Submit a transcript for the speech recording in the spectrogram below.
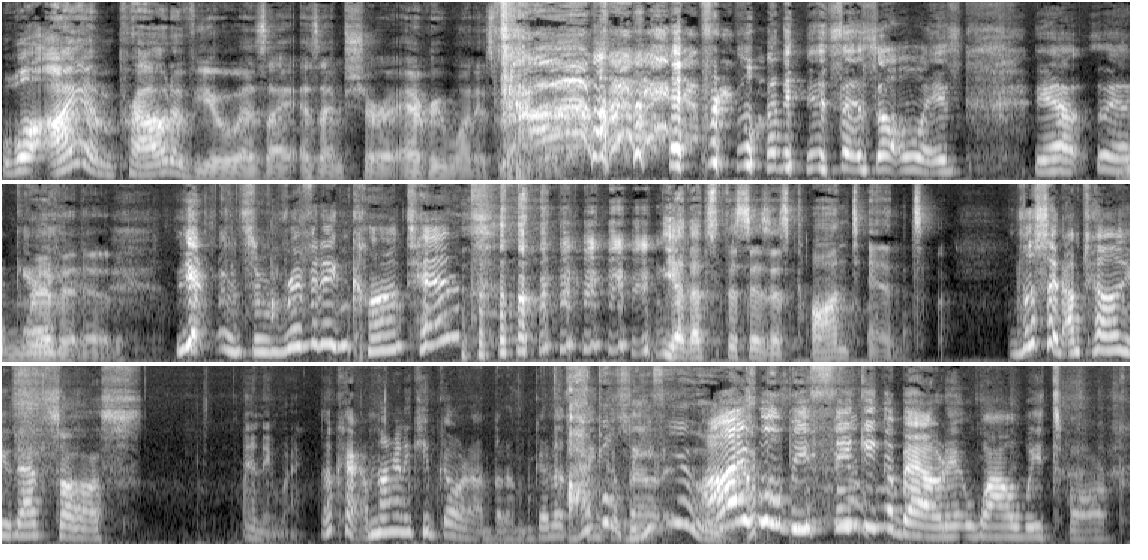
Well, I am proud of you, as I as I'm sure everyone is proud Everyone is, as always. Yeah. Okay. riveted. Yeah, it's riveting content. Yeah, that's what this is. It's content. Listen, I'm telling you, that sauce. Anyway, okay, I'm not going to keep going on, but I'm going to I believe you. I will be thinking about it while we talk.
